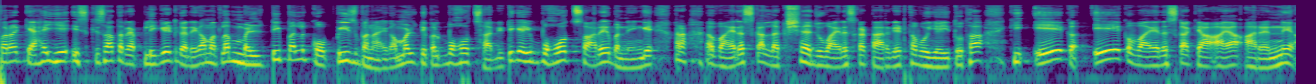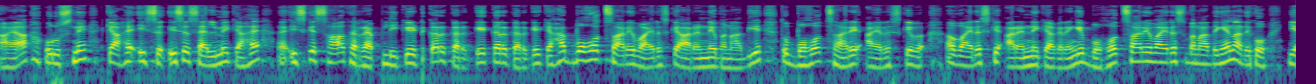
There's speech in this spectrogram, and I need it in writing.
फ़र्क क्या है? ये इसके साथ रेप्लीकेट करेगा मतलब मल्टीपल कॉपीज बनाएगा मल्टीपल बहुत सारी, ठीक है? ये बहुत सारे बनेंगे, है ना? वायरस का लक्ष्य है, जो वायरस का टारगेट था, वो यही तो था कि एक एक वायरस का क्या आया? आरएनए आया, और उसने क्या है, इस इस सेल में क्या है, इसके साथ रेप्लीकेट कर, करके कर, करके क्या है, बहुत सारे वायरस के आरएनए बना दिए। तो बहुत सारे वायरस के वायरस के आरएनए क्या करेंगे? बहुत सारे वायरस बना देंगे ना? देखो, ये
